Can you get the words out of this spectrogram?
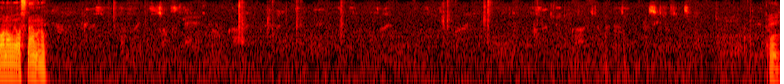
Going on with your stamina? Dang.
